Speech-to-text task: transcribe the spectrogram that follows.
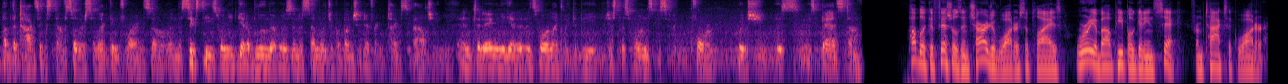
but the toxic stuff so they're selecting for it. So in the 60s when you'd get a bloom it was an assemblage of a bunch of different types of algae. And today when you get it it's more likely to be just this one specific form which is is bad stuff. Public officials in charge of water supplies worry about people getting sick from toxic water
